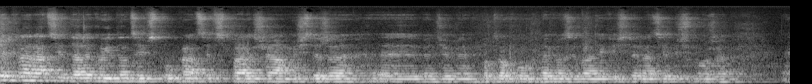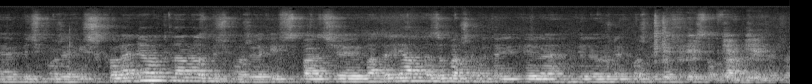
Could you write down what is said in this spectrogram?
deklaracje daleko idącej współpracy, wsparcia. Myślę, że y, będziemy po trochu nawiązywali jakieś relacje, być może, y, być może jakieś szkolenia dla nas, być może jakieś wsparcie materialne. Zobaczymy tutaj wiele, wiele różnych możliwości jest otwartych. Także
